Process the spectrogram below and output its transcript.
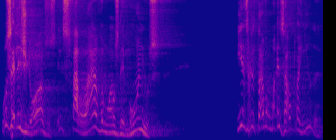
os religiosos, eles falavam aos demônios e eles gritavam mais alto ainda.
